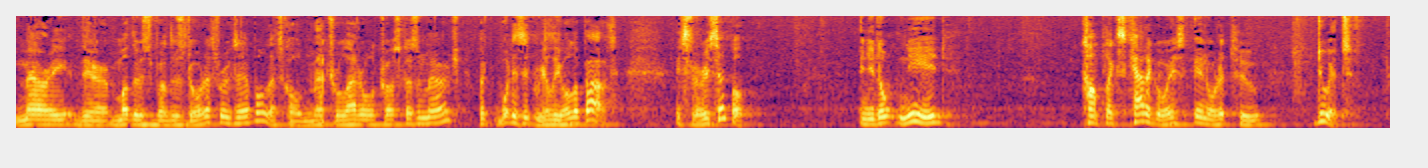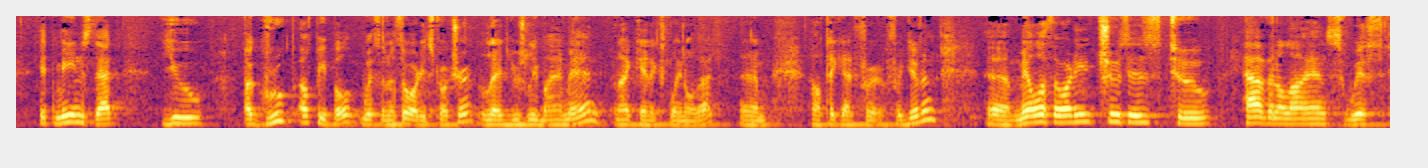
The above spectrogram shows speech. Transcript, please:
marry their mother's brother's daughter, for example. That's called matrilateral cross cousin marriage. But what is it really all about? It's very simple. And you don't need complex categories in order to do it. It means that you, a group of people with an authority structure, led usually by a man, and I can't explain all that, um, I'll take that for, for given. Uh, male authority chooses to have an alliance with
